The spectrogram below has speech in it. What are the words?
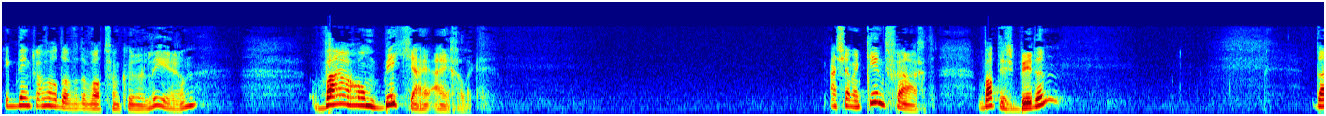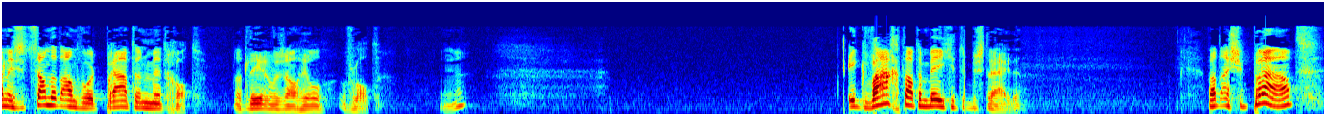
ik denk toch wel dat we er wat van kunnen leren. Waarom bid jij eigenlijk? Als je aan een kind vraagt, wat is bidden? Dan is het standaard antwoord praten met God. Dat leren we zo heel vlot. Ja? Ik waag dat een beetje te bestrijden. Want als je praat,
